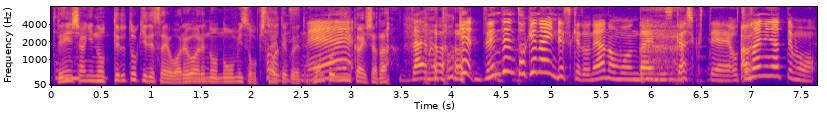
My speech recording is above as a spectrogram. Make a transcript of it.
電車に乗ってる時でさえ我々の脳みそを鍛えてくれて、うんね。本当にいい会社だ。だもう解け全然解けないんですけどねあの問題難しくて大人になっても。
